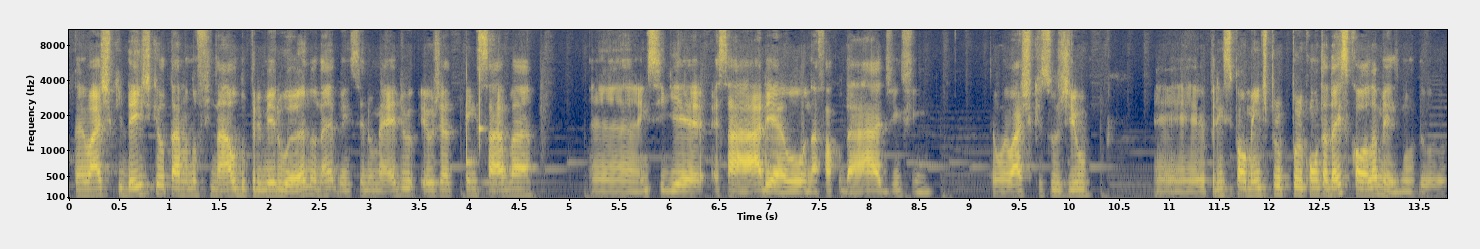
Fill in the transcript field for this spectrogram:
Então, eu acho que desde que eu estava no final do primeiro ano, né, do ensino médio, eu já pensava uh, em seguir essa área ou na faculdade, enfim. Então, eu acho que surgiu é, principalmente por, por, conta da escola mesmo, do,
